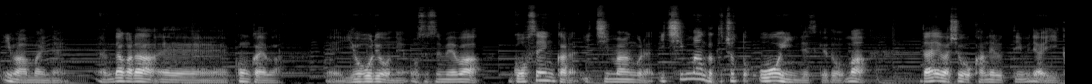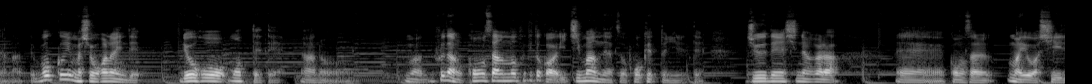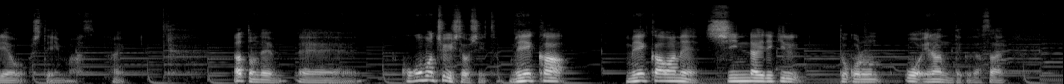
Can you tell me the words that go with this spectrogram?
今あんまりない。だから、えー今回は、えー容量ね、おすすめは5000から1万ぐらい。1万だとちょっと多いんですけど、まあ、大は小を兼ねるっていう意味ではいいかなって。僕今しょうがないんで、両方持ってて、あの、まあ、普段コンサルの時とかは1万のやつをポケットに入れて、充電しながら、えーコンサル、まあ、要は仕入れをしています。はい。あとね、えーここも注意してほしいです。メーカー。メーカーはね、信頼できるところを選んでください。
